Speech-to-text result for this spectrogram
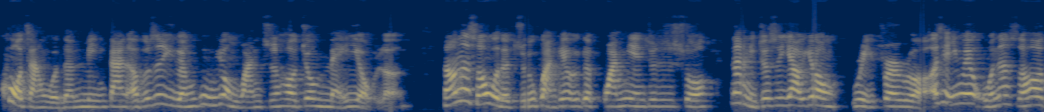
扩展我的名单，而不是缘故用完之后就没有了。然后那时候我的主管给我一个观念，就是说，那你就是要用 referral，而且因为我那时候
